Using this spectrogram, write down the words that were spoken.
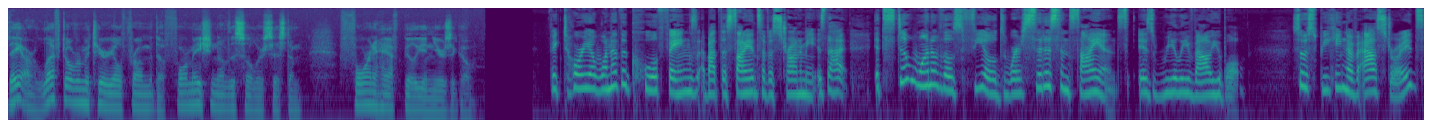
They are leftover material from the formation of the solar system four and a half billion years ago. Victoria, one of the cool things about the science of astronomy is that it's still one of those fields where citizen science is really valuable. So, speaking of asteroids,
